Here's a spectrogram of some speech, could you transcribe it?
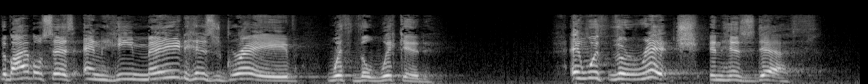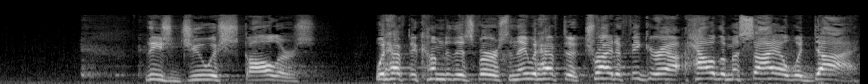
The Bible says, And he made his grave with the wicked and with the rich in his death. These Jewish scholars would have to come to this verse and they would have to try to figure out how the Messiah would die.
